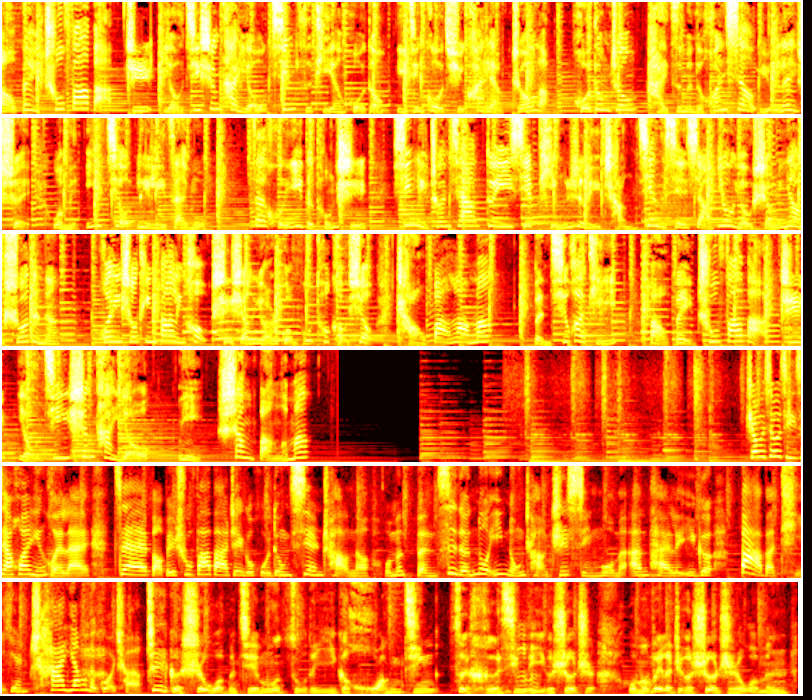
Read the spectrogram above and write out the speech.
宝贝出发吧之有机生态游亲子体验活动已经过去快两周了，活动中孩子们的欢笑与泪水，我们依旧历历在目。在回忆的同时，心理专家对一些平日里常见的现象又有什么要说的呢？欢迎收听八零后时尚育儿广播脱口秀《潮爸辣妈》，本期话题：宝贝出发吧之有机生态游，你上榜了吗？稍微休息一下，欢迎回来。在“宝贝出发吧”这个活动现场呢，我们本次的诺伊农场之行，我们安排了一个爸爸体验插秧的过程。这个是我们节目组的一个黄金最核心的一个设置。我们为了这个设置，我们。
